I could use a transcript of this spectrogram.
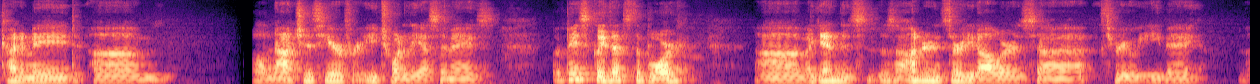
kind of made um, little notches here for each one of the SMAs. But basically, that's the board. Um, again, this is $130 uh, through eBay. Uh,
